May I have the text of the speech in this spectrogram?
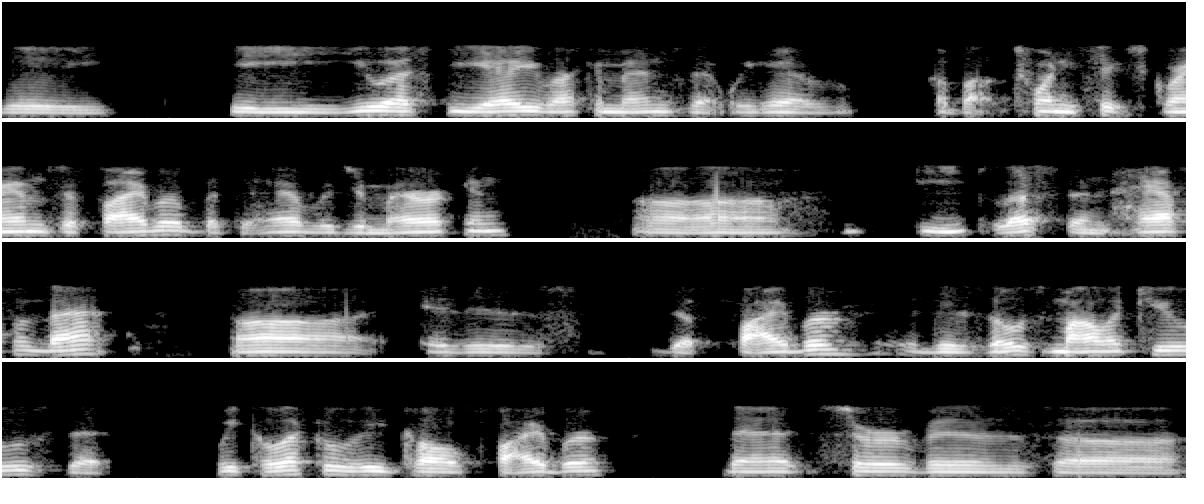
the the USDA recommends that we have about 26 grams of fiber, but the average American uh, eat less than half of that. Uh, it is the fiber, it is those molecules that we collectively call fiber that serve as uh,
